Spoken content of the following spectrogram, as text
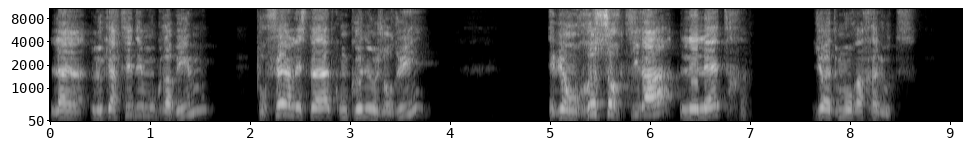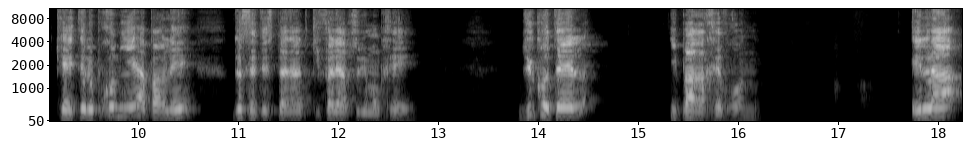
le quartier des Mougrabim pour faire l'esplanade qu'on connaît aujourd'hui, eh bien, on ressortira les lettres du Admour Chalout, qui a été le premier à parler de cette esplanade qu'il fallait absolument créer. Du Kotel, il part à Hebron. Et là,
